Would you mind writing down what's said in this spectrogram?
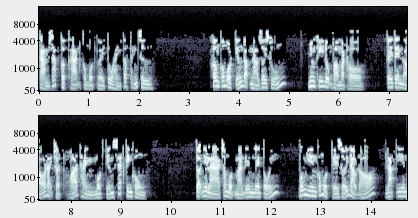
cảm giác cực hạn của một người tu hành cấp thánh sư. Không có một tiếng động nào rơi xuống, nhưng khi đụng vào mặt hồ, cây tên đó lại chợt hóa thành một tiếng sét kinh khủng. Tựa như là trong một màn đêm đen tối, bỗng nhiên có một thế giới nào đó lặng yên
